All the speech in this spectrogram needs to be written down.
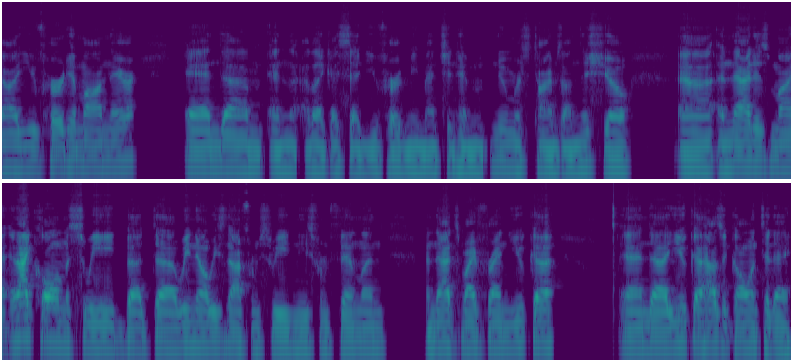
uh, you've heard him on there and um, and like I said, you've heard me mention him numerous times on this show. And that is my and I call him a Swede, but we know he's not from Sweden; he's from Finland, and that's my friend Yuka. And uh, Yuka, how's it going today?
